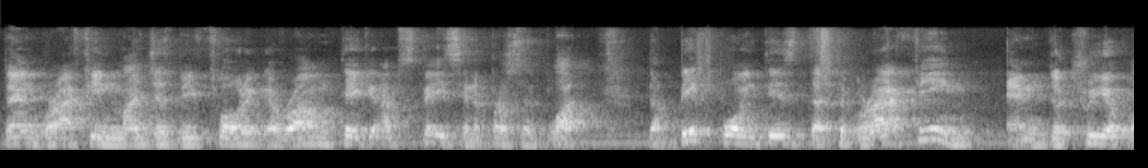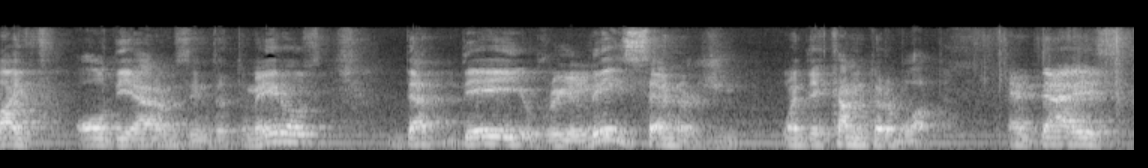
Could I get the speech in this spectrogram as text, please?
then graphene might just be floating around taking up space in a person's blood. The big point is that the graphene and the tree of life, all the atoms in the tomatoes, that they release energy when they come into the blood. And that is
